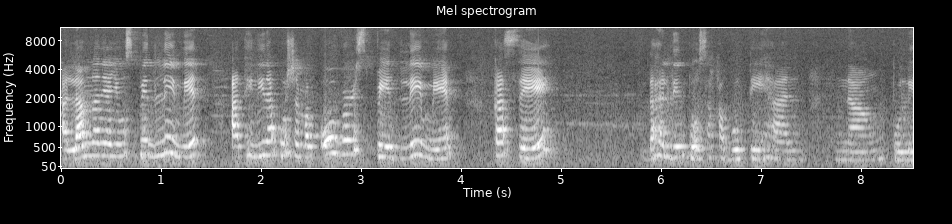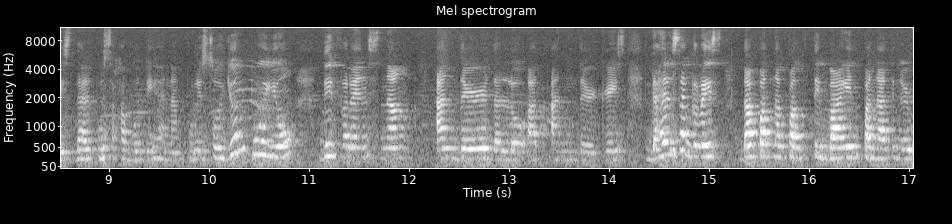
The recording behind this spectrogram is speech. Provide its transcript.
alam na niya yung speed limit, at hindi na po siya mag-over speed limit kasi dahil din po sa kabutihan ng pulis. Dahil po sa kabutihan ng pulis. So, yun po yung difference ng under the law at under grace. Dahil sa grace, dapat na pagtibayin pa natin or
